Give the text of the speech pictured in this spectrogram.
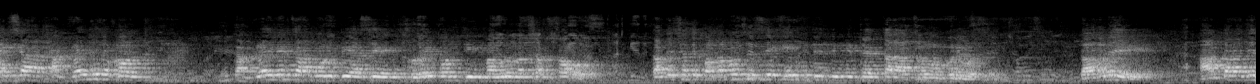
আইসা কাকরাইলে যখন, কাকরাইলের যারা মুরব্বী আছে সুরৈপন্থী মামুল সাহেব সহ, তাদের সাথে কথা বলতেছে, এই মিনিট তারা আক্রমণ করে বসে। তাহলে আপনারা যে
